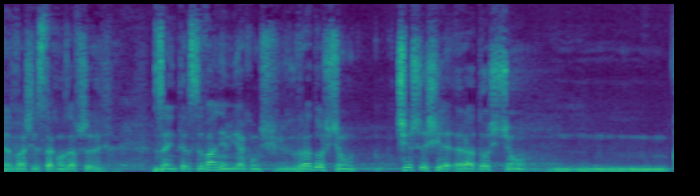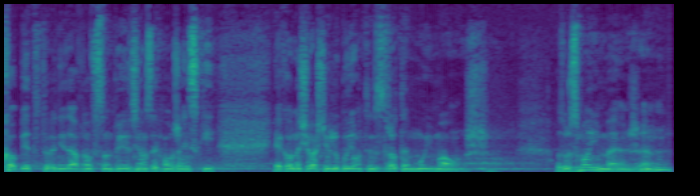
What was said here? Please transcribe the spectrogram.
Ja właśnie z taką zawsze zainteresowaniem i jakąś radością, cieszę się radością mm, kobiet, które niedawno wstąpiły w związek małżeński, jak one się właśnie lubują tym zwrotem mój mąż. Otóż z moim mężem,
